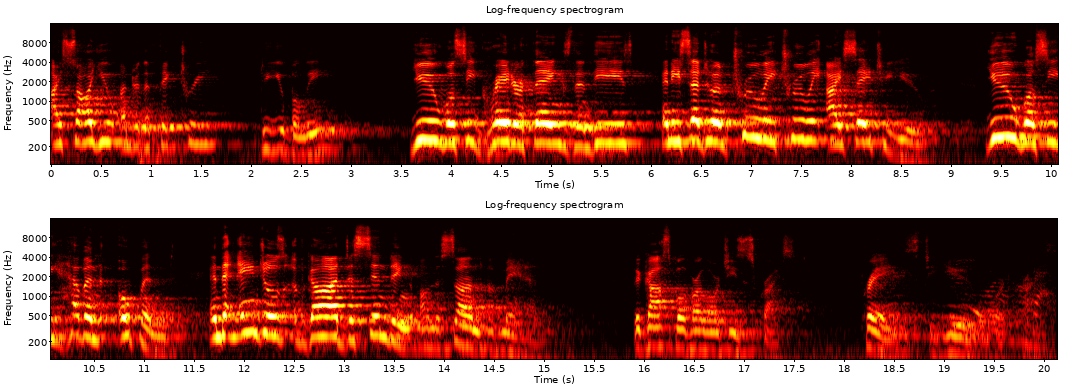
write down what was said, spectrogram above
I saw you under the fig tree, do you believe? You will see greater things than these. And he said to him, Truly, truly, I say to you, you will see heaven opened and the angels of God descending on the Son of Man. The gospel of our Lord Jesus Christ. Praise to you, Lord Christ.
